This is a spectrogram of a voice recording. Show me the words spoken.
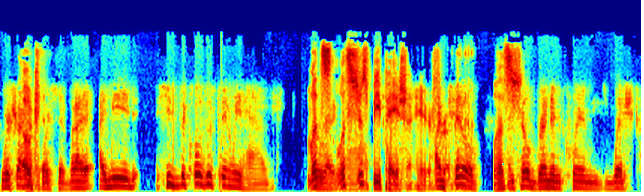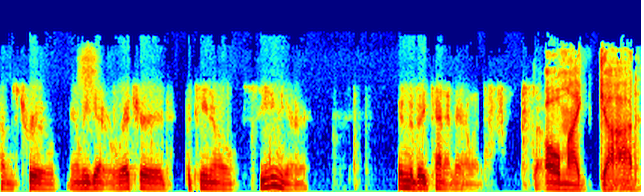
We're trying okay. to force it, but I I need. He's the closest thing we have let's right let's now. just be patient here until until Brendan Quinn's wish comes true and we get Richard Pitino Senior in the Big Ten at Maryland. So. Oh my God,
